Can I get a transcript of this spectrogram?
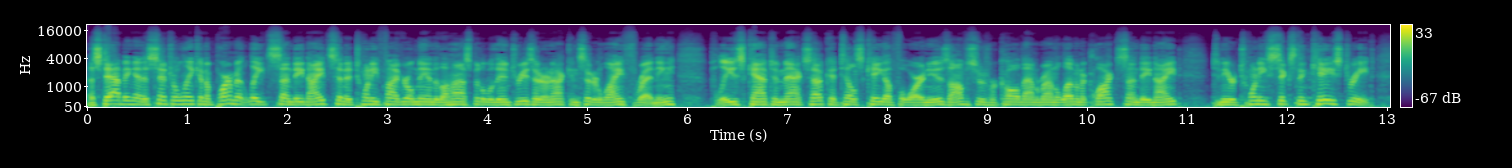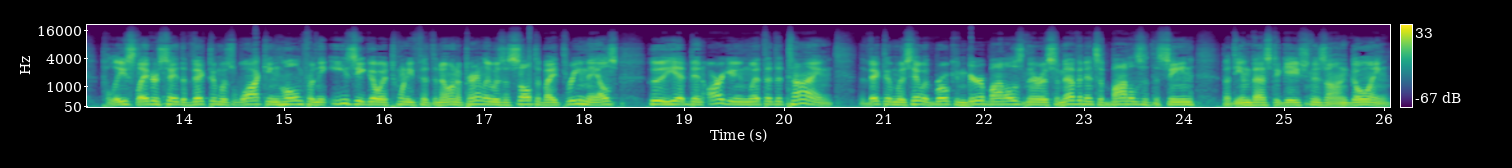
A stabbing at a Central Lincoln apartment late Sunday night sent a 25 year old man to the hospital with injuries that are not considered life threatening. Police Captain Max Hupka tells KFOR News officers were called out around 11 o'clock Sunday night to near 26th and K Street. Police later say the victim was walking home from the Easy Go at 25th and O and apparently was assaulted by three males who he had been arguing with at the time. The victim was hit with broken beer bottles, and there is some evidence of bottles at the scene, but the investigation is ongoing.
